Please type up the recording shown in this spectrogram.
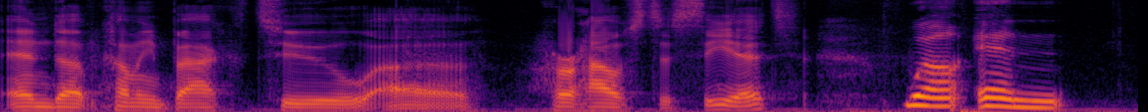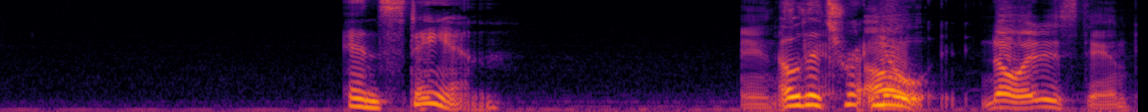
end up coming back to uh, her house to see it. Well and and stan. And oh that's right. Oh, no no it is stan.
